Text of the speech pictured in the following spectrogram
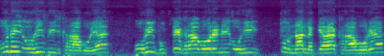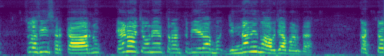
ਉਹਨੇ, ਉਹੀ ਬੀਜ ਖਰਾਬ ਹੋਇਆ, ਉਹੀ ਬੂਟੇ ਖਰਾਬ ਹੋ ਰਹੇ ਨੇ, ਉਹੀ ਝੋਨਾ ਲੱਗਿਆ ਹੋਇਆ ਖਰਾਬ ਹੋ ਰਿਹਾ ਸੋ ਅਸੀਂ ਸਰਕਾਰ ਨੂੰ ਕਹਿਣਾ ਚਾਹੁੰਦੇ ਹਾਂ ਤੁਰੰਤ ਵੀ ਇਹਦਾ ਜਿੰਨਾ ਵੀ ਮੁਆਵਜ਼ਾ ਬਣਦਾ, ਘੱਟੋ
